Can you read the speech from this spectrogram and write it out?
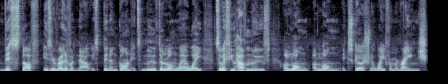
This stuff is irrelevant now. It's been and gone. It's moved a long way away. So if you have moved a long a long excursion away from a range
